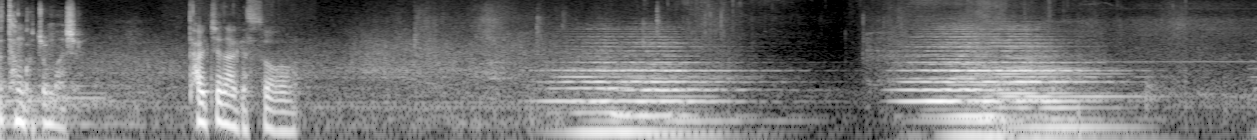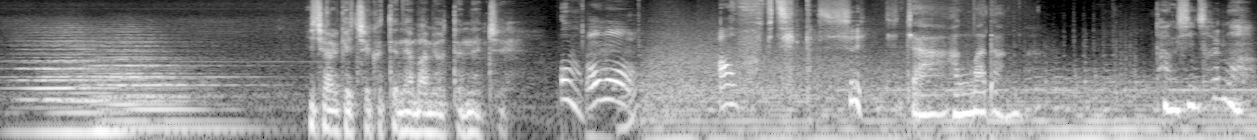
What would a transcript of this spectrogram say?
따뜻한 거좀 마셔. 탈진하겠어. 이제 알겠지 그때 내 마음이 어땠는지. 어머. 아우 미치겠다 씨. 진짜 악마다 악마. 당신 설마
